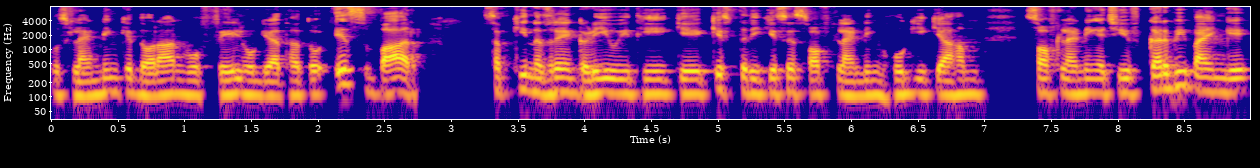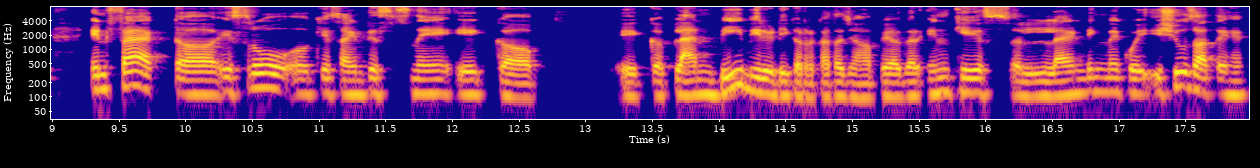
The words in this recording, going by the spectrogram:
उस लैंडिंग के दौरान वो फेल हो गया था। तो इस बार सबकी नज़रें गड़ी हुई थी कि किस तरीके से सॉफ्ट लैंडिंग होगी, क्या हम सॉफ्ट लैंडिंग अचीव कर भी पाएँगे। इनफैक्ट इसरो के साइंटिस्ट्स ने एक एक प्लान बी भी रेडी कर रखा था, जहाँ पे अगर इन केस लैंडिंग में कोई इश्यूज़ आते हैं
